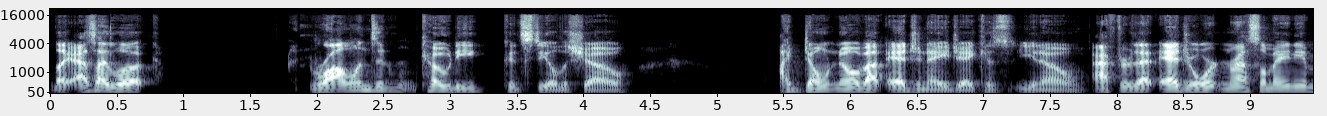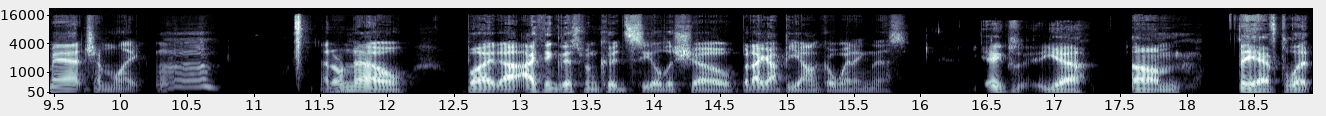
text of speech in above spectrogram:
like as I look, Rollins and Cody could steal the show. I don't know about Edge and AJ because you know after that Edge Orton WrestleMania match, I'm like, mm, I don't know, but uh, I think this one could seal the show. But I got Bianca winning this. Yeah, um, they have to let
